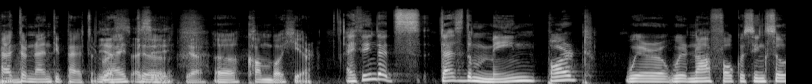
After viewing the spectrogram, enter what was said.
pattern anti-pattern, Mm-hmm. Yes, right? Uh, Yeah. uh, combo here. I think that's that's the main part where we're not focusing. So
